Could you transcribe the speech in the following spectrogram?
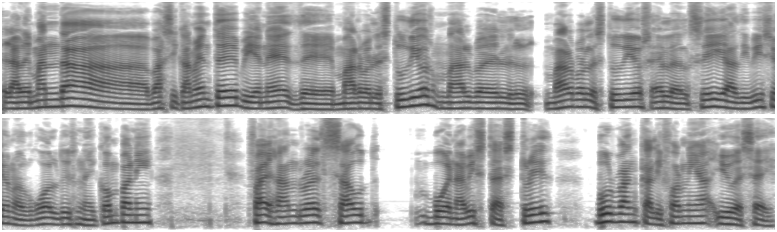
la demanda básicamente viene de Marvel Studios, Marvel, Marvel Studios LLC, a division of Walt Disney Company, 500 South Buena Vista Street, Burbank, California, USA.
